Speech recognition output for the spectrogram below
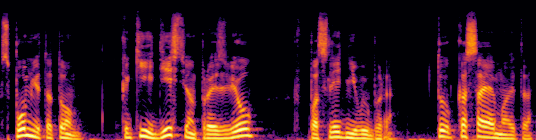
вспомнит о том, какие действия он произвел в последние выборы. То касаемо это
